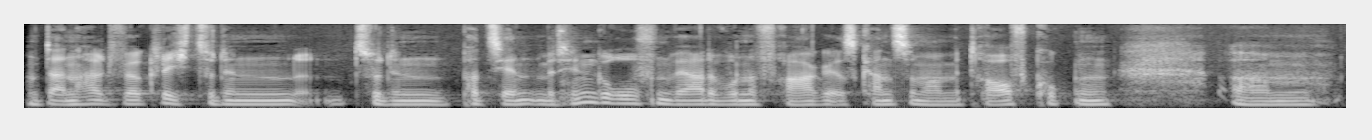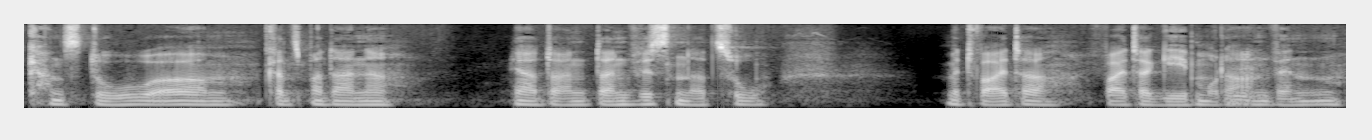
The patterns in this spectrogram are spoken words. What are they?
und dann halt wirklich zu den, zu den Patienten mit hingerufen werde, wo eine Frage ist, kannst du mal mit drauf gucken, ähm, kannst du, ähm, kannst mal deine, ja, dein, dein Wissen dazu mit weiter, weitergeben oder mhm. anwenden.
